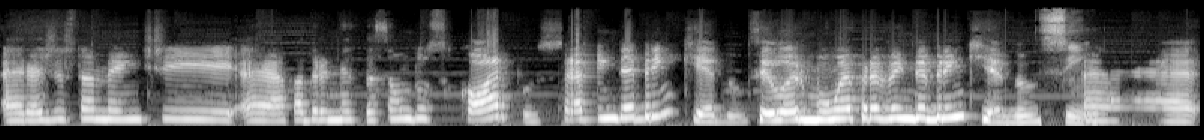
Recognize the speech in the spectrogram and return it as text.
era justamente é, a padronização dos corpos para vender brinquedo. Sailor Moon é para vender brinquedo. Sim. É,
